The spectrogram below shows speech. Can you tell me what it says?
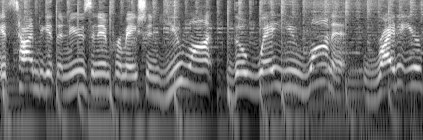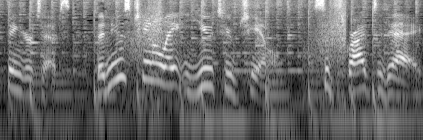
It's time to get the news and information you want the way you want it, right at your fingertips. The News Channel 8 YouTube channel. Subscribe today.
